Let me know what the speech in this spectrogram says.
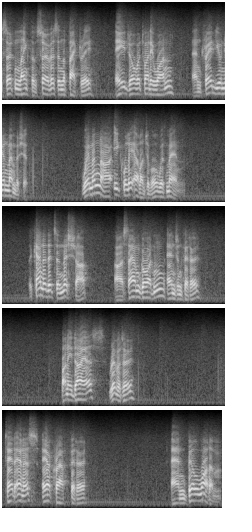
A certain length of service in the factory, age over 21, and trade union membership. women are equally eligible with men. The candidates in this shop are Sam Gordon, engine fitter, Bunny Dias, riveter, Ted Ennis, aircraft fitter, and Bill Wadham,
